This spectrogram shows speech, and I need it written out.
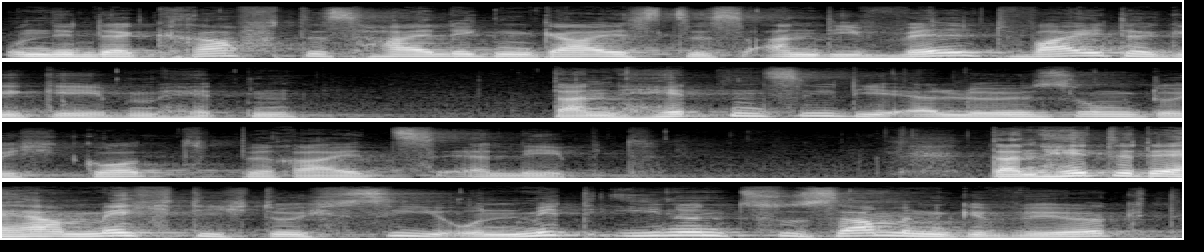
und in der Kraft des Heiligen Geistes an die Welt weitergegeben hätten, dann hätten sie die Erlösung durch Gott bereits erlebt. Dann hätte der Herr mächtig durch sie und mit ihnen zusammengewirkt,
